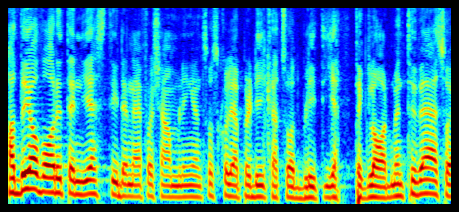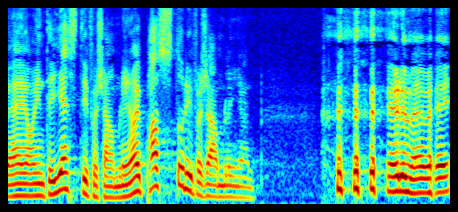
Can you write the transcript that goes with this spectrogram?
Hade jag varit en gäst i den här församlingen så skulle jag predikat så att blivit jätteglad. Men tyvärr så är jag inte gäst i församlingen, jag är pastor i församlingen. är du med mig?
